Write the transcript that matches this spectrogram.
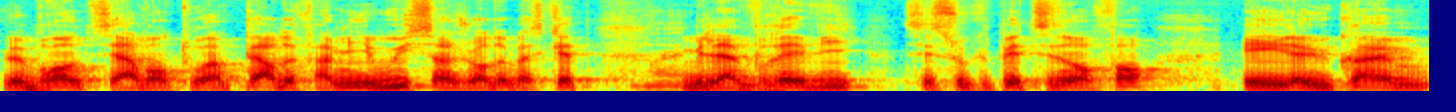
LeBron, c'est avant tout un père de famille. Oui, c'est un joueur de basket. Mais la vraie vie, c'est s'occuper de ses enfants. Et il a eu quand même.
